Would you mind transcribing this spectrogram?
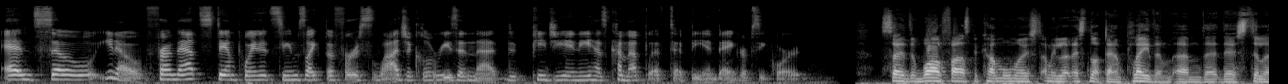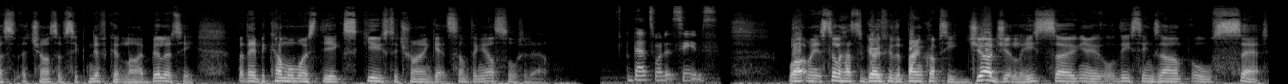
And so, you know, from that standpoint, it seems like the first logical reason that PG&E has come up with to be in bankruptcy court. So the wildfires become almost, I mean, look, let's not downplay them. Um, there's still a, a, chance of significant liability, but they become almost the excuse to try and get something else sorted out. That's what it seems. Well, I mean, it still has to go through the bankruptcy judge at least, so you know these things aren't all set.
